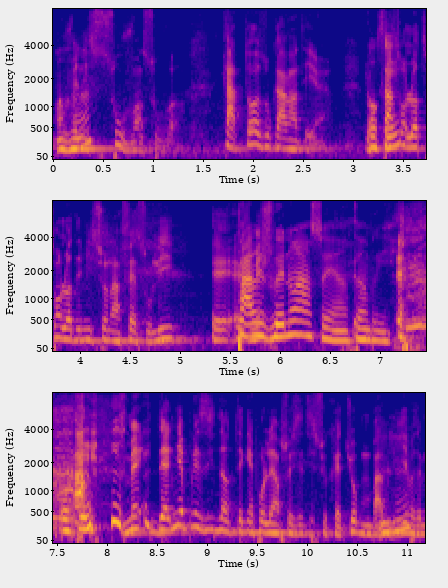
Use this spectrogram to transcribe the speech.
On Mhm. vient souvent, souvent. 14 ou 41. Donc, Ok. ça, sont l'autre émission à faire sous lui. Et- et- Pas le mais- jouer non à ce pis. OK. mais dernier président qui a un problème en société secrète, je ne pas oublier, parce que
